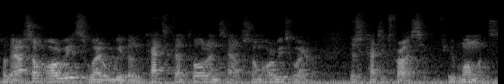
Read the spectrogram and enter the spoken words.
so there are some orbits where we don't catch it at all, and there are some orbits where just catch it for a few moments.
